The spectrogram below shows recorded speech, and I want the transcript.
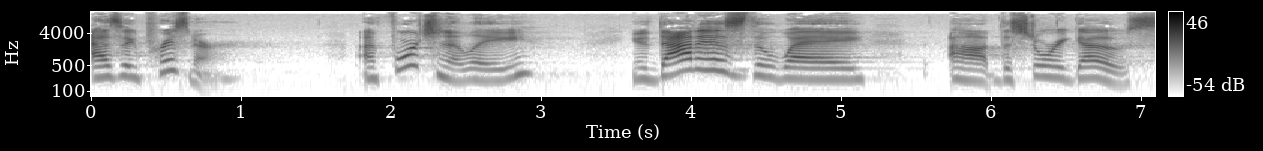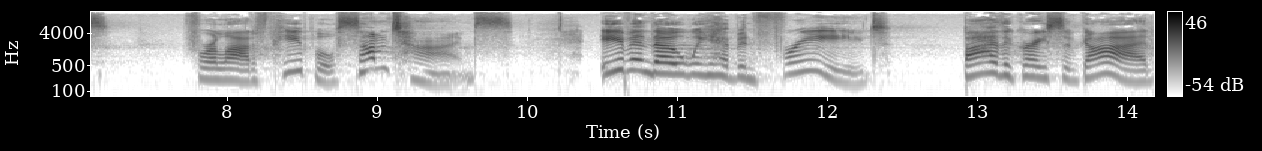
as a prisoner. Unfortunately, you know, that is the way uh, the story goes for a lot of people. Sometimes, even though we have been freed by the grace of God,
